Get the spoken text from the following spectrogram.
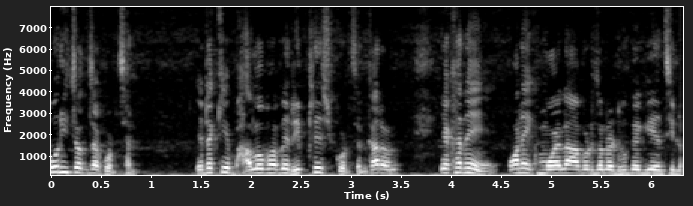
পরিচর্যা করছেন। এটাকে ভালোভাবে রিফ্রেশ করছেন। কারণ এখানে অনেক ময়লা আবর্জনা ঢুকে গিয়েছিল,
